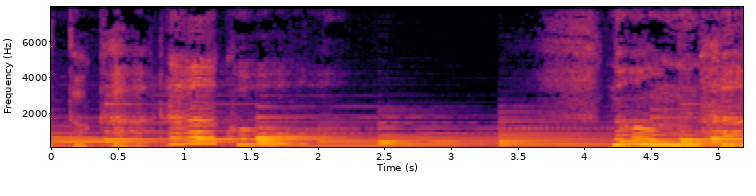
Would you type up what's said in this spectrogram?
어떡하라고. 너 없는 하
